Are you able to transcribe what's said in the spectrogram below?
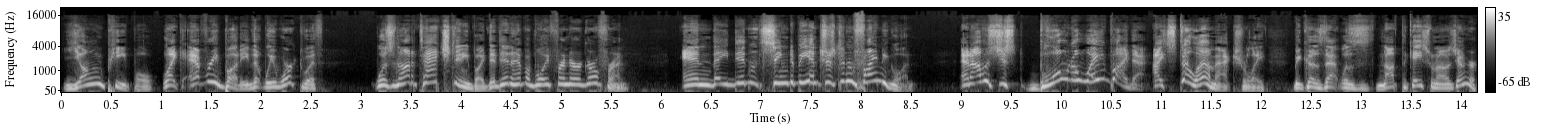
young people, like everybody that we worked with, was not attached to anybody. They didn't have a boyfriend or a girlfriend. And they didn't seem to be interested in finding one. And I was just blown away by that. I still am, actually, because that was not the case when I was younger.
